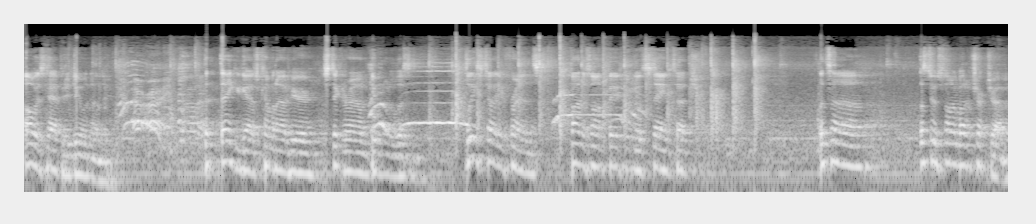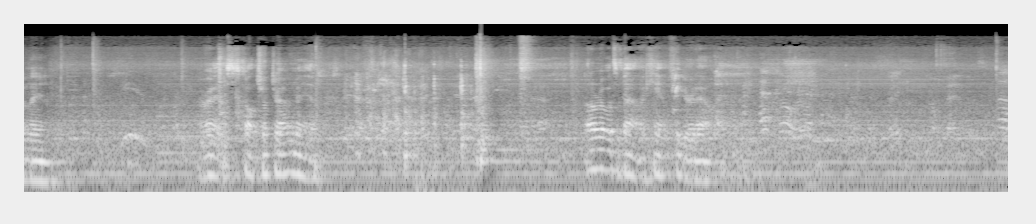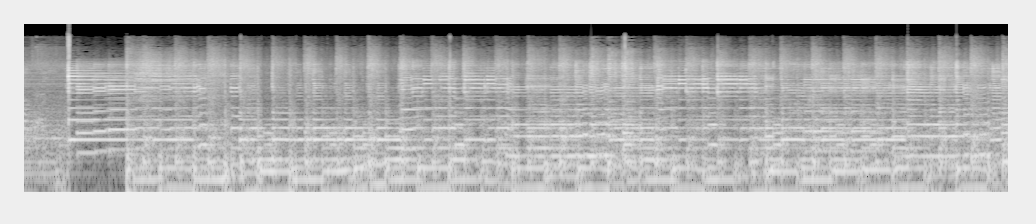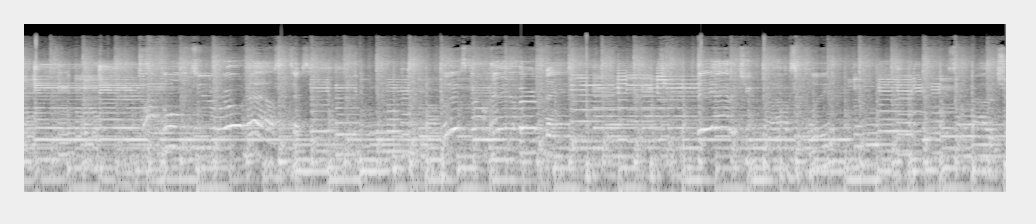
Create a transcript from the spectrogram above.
Always happy to do another. Th- thank you guys for coming out here, sticking around, giving it a listen. Please tell your friends. Find us on Facebook. Let's stay in touch. Let's uh, let's do a song about a truck driving man. All right, this is called Truck Driving Man. I don't know what it's about. I can't figure it out.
